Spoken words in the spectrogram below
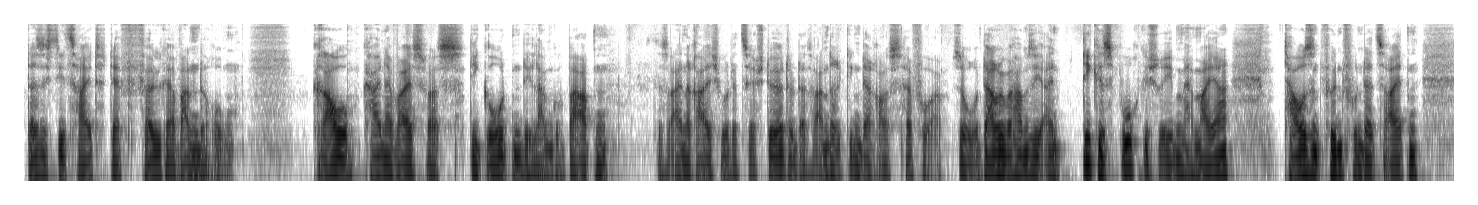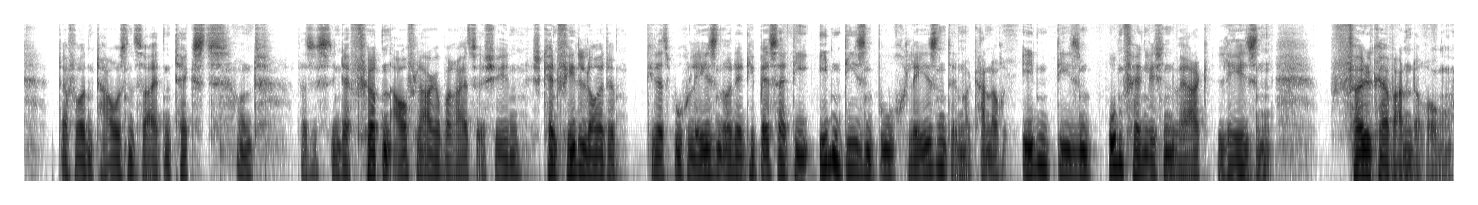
das ist die Zeit der Völkerwanderung grau, keiner weiß was, die Goten, die Langobarden, das eine Reich wurde zerstört und das andere ging daraus hervor. So, und darüber haben Sie ein dickes Buch geschrieben, Herr Mayer, 1500 Seiten, davon 1000 Seiten Text und das ist in der vierten Auflage bereits erschienen. Ich kenne viele Leute, die das Buch lesen oder die besser, die in diesem Buch lesen, denn man kann auch in diesem umfänglichen Werk lesen. Völkerwanderung,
